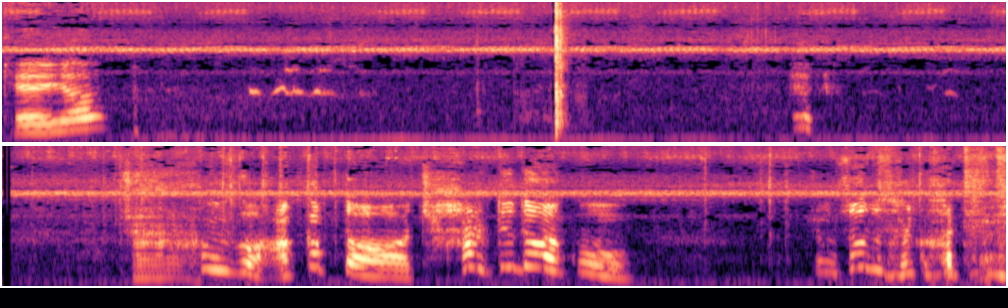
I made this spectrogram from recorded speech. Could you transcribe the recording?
개야? 참 이거 아깝다. 잘 뜯어갖고 좀 써도 될 것 같은데.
